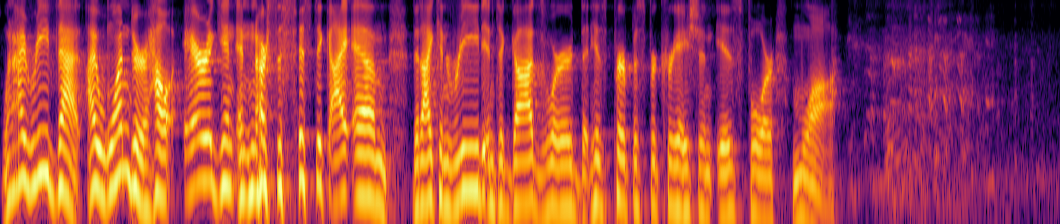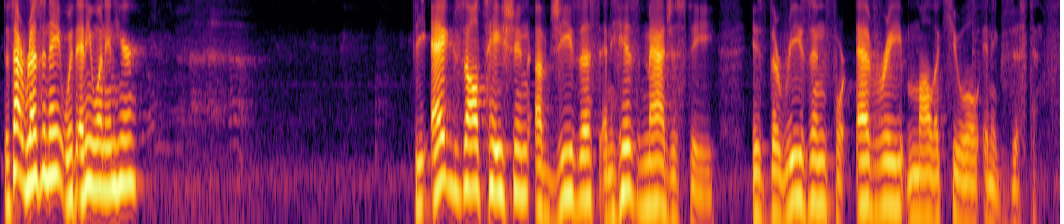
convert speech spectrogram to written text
When I read that, I wonder how arrogant and narcissistic I am that I can read into God's word that his purpose for creation is for moi. Does that resonate with anyone in here? The exaltation of Jesus and his majesty is the reason for every molecule in existence.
